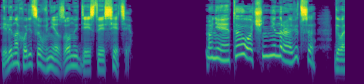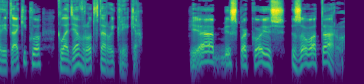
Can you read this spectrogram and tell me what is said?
или находится вне зоны действия сети. «Мне это очень не нравится», — говорит Акико, кладя в рот второй крекер. «Я беспокоюсь за Ватару».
